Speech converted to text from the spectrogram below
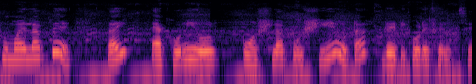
সময় লাগবে, তাই এখনই ওর মশলা কষিয়ে ওটা রেডি করে ফেলছে।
